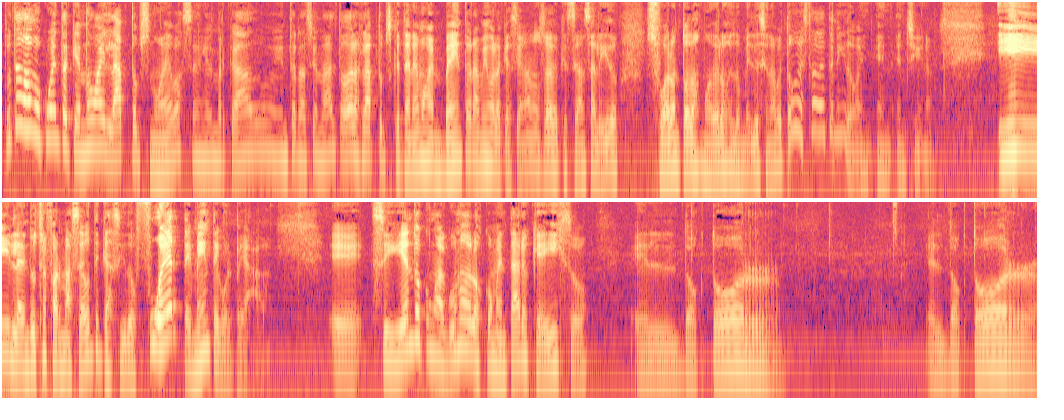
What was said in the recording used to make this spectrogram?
¿Tú te has dado cuenta que no hay laptops nuevas en el mercado internacional? Todas las laptops que tenemos en venta ahora mismo, las que se han anunciado, que se han salido, fueron todas modelos del 2019. Todo está detenido en, en- en China. Y la industria farmacéutica ha sido fuertemente golpeada. Eh, siguiendo con algunos de los comentarios que hizo el doctor el doctor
